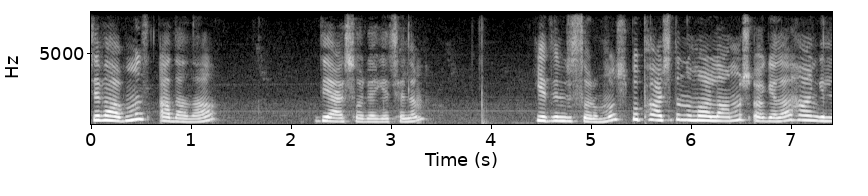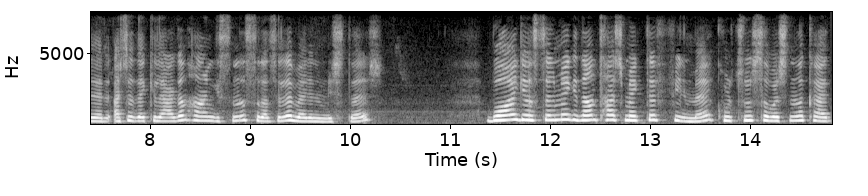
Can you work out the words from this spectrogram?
Cevabımız Adana. Diğer soruya geçelim. Yedinci sorumuz. Bu parçada numaralanmış ögeler hangileri, aşağıdakilerden hangisinde sırasıyla verilmiştir? Ay gösterime giden Taç Mektep filmi Kurtuluş Savaşı'nda kay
